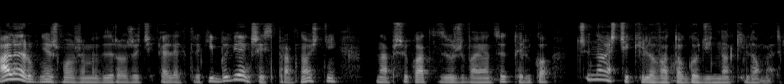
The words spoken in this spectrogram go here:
ale również możemy wdrożyć elektryki większej sprawności, na przykład zużywające tylko 13 kWh na kilometr.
